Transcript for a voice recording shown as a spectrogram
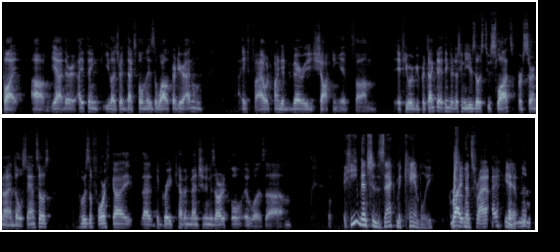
But um, yeah, there I think Ely's right. Dax Fulton is the wild card here. I don't. I, I would find it very shocking if um, if he were to be protected. I think they're just going to use those two slots for Serna and Dos Santos. Who was the fourth guy that the great Kevin mentioned in his article? It was um, he mentioned Zach McCambley. Right, which, that's right. yeah,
